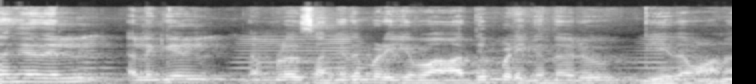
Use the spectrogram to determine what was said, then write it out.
സംഗീതത്തിൽ അല്ലെങ്കിൽ നമ്മൾ സംഗീതം പഠിക്കുമ്പോൾ ആദ്യം പഠിക്കുന്ന ഒരു ഗീതമാണ്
